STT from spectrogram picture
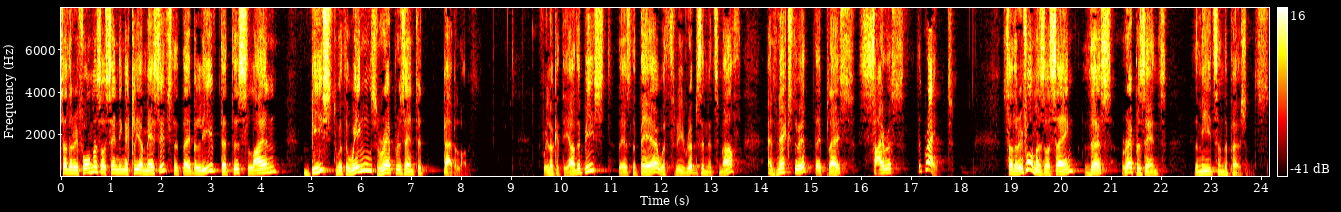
So the reformers are sending a clear message that they believed that this lion beast with the wings represented Babylon. If we look at the other beast, there's the bear with three ribs in its mouth, and next to it they place Cyrus the Great. So the reformers are saying this represents the Medes and the Persians.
